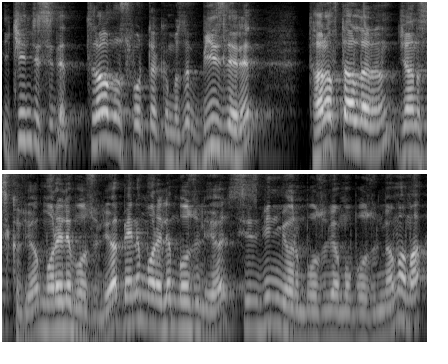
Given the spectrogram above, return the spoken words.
İkincisi de Trabzonspor takımımızın, bizlerin Taraftarların canı sıkılıyor, morali bozuluyor. Benim moralim bozuluyor. Siz bilmiyorum bozuluyor mu bozulmuyor mu ama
